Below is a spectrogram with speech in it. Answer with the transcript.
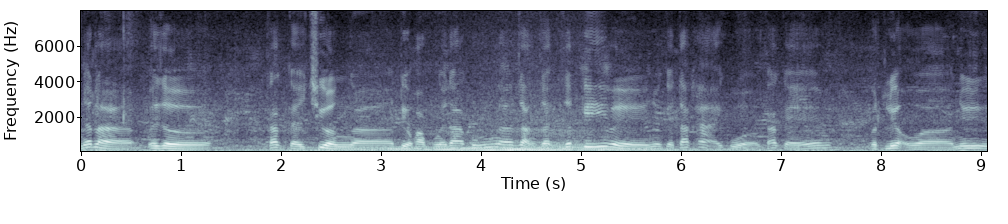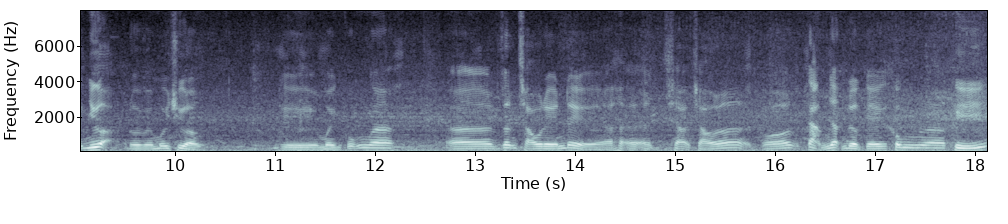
Nhất là bây giờ các cái trường tiểu học người ta cũng giảng dạy rất kỹ về những cái tác hại của các cái vật liệu ờ, như nhựa đối với môi trường thì mình cũng uh, dẫn cháu đến để uh, cháu, cháu có cảm nhận được cái không khí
